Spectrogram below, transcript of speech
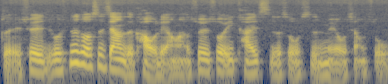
对，所以我那时候是这样子考量啊，所以说一开始的时候是没有想说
